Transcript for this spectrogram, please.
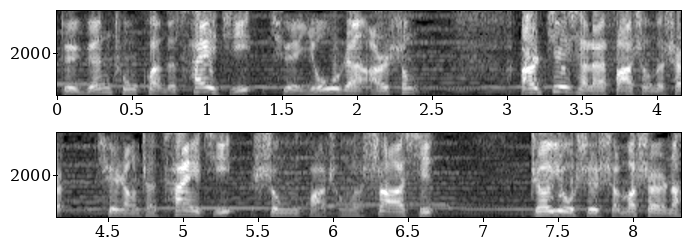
对袁崇焕的猜忌却油然而生。而接下来发生的事儿，却让这猜忌升华成了杀心。这又是什么事儿呢？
